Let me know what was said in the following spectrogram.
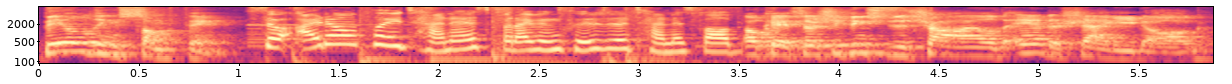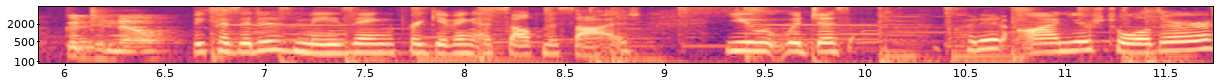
building something. So I don't play tennis, but I've included a tennis ball. Okay, so she thinks she's a child and a shaggy dog. Good to know. Because it is amazing for giving a self-massage. You would just put it on your shoulder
